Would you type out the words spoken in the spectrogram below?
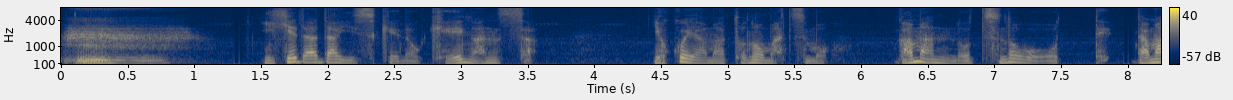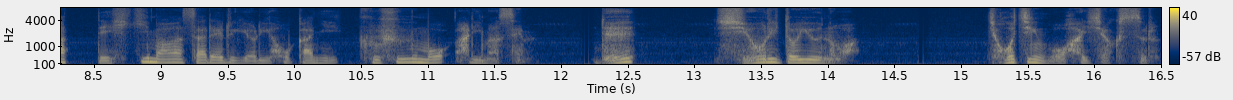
うん池田大輔の軽眼さ横山殿松も我慢の角を折って黙って引き回されるより他に工夫もありません。でしおりというのは提灯を拝借する。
